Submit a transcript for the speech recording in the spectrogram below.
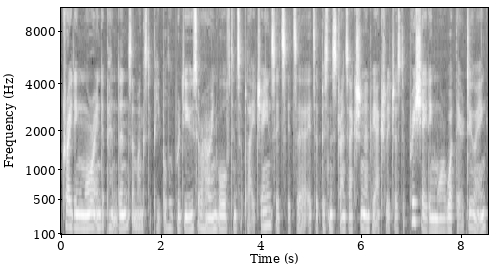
creating more independence amongst the people who produce or are involved in supply chains. It's it's a it's a business transaction, and we actually just appreciating more what they're doing,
